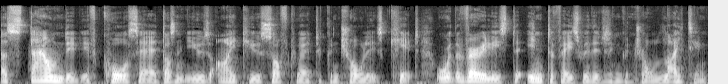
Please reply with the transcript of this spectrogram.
astounded if Corsair doesn't use iCUE software to control its kit, or at the very least to interface with it and control lighting.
